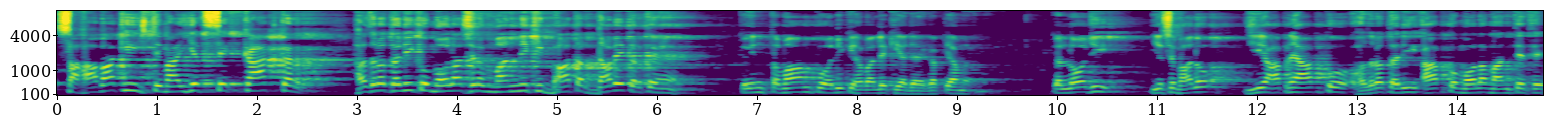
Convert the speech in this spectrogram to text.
صحابہ کی اجتماعیت سے کاٹ کر حضرت علی کو مولا صرف ماننے کی بات اور دعوے کرتے ہیں، تو ان تمام کو علی کے حوالے کیا جائے گا کیا مطلب کہ لو جی یہ سنبھالو، یہ آپ نے آپ کو، حضرت علی آپ کو مولا مانتے تھے،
